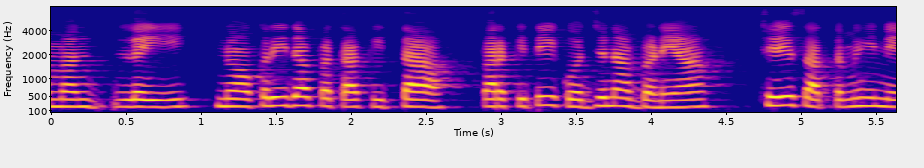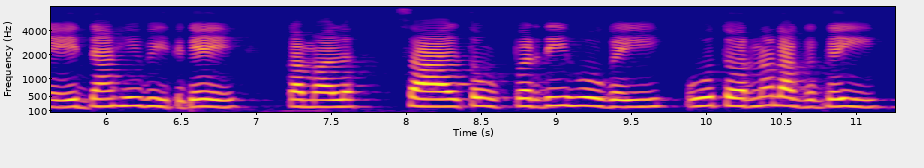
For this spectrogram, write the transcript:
ਅਮਨ ਲਈ ਨੌਕਰੀ ਦਾ ਪਤਾ ਕੀਤਾ, ਪਰ ਕਿਤੇ ਕੁਝ ਨਾ ਬਣਿਆ। 6-7 ਮਹੀਨੇ ਇਦਾਂ ਹੀ ਬੀਤ ਗਏ। ਕਮਲ ਸਾਲ ਤੋਂ ਉੱਪਰ ਦੀ ਹੋ ਗਈ। ਉਹ ਤੁਰਨ ਲੱਗ ਗਈ।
